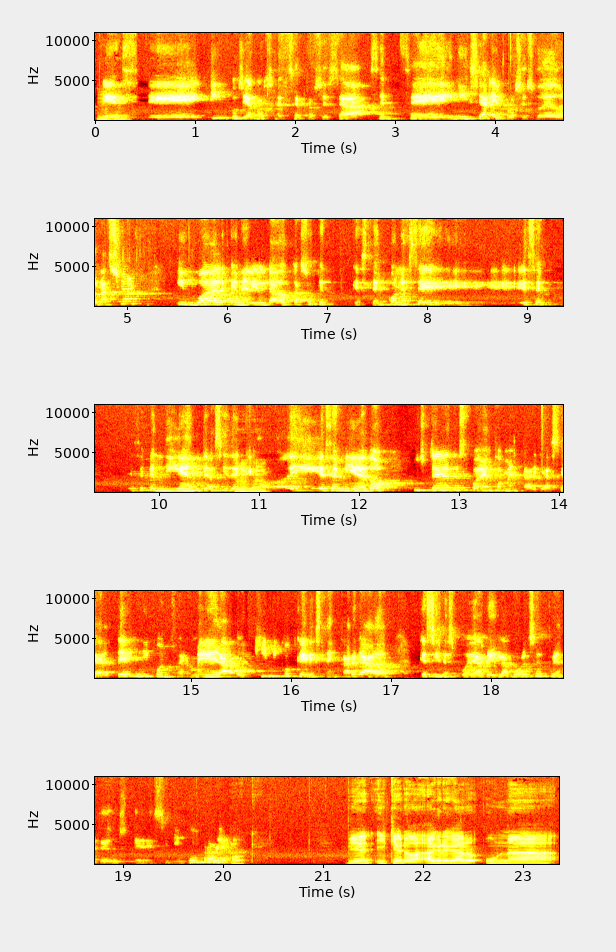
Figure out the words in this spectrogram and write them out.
este, y pues ya no se, procesa, se, inicia el proceso de donación. Igual en el dado caso que, que estén con ese, ese ese pendiente así de que hay ese miedo, ustedes les pueden comentar ya sea al técnico, enfermera o químico que esté encargado, que si les puede abrir la bolsa en frente de ustedes, sin ningún problema. Bien, y quiero agregar una,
